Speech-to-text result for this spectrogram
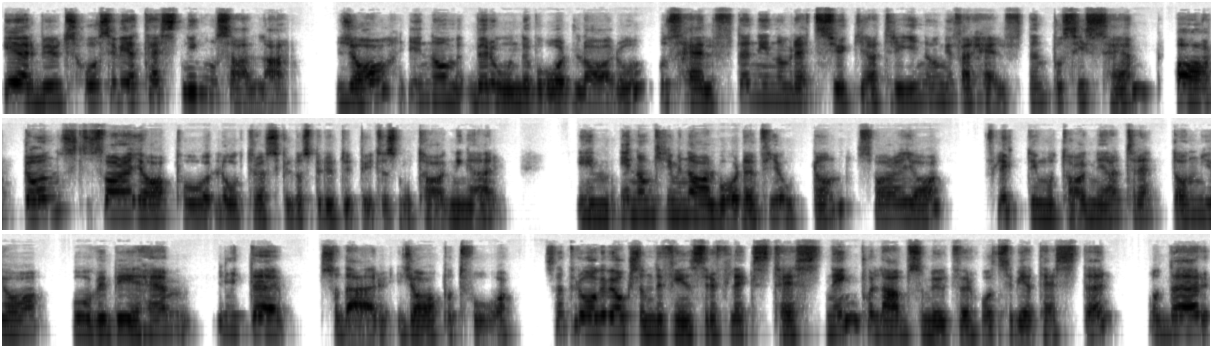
erbjuds HCV-testning hos alla. Ja, inom beroendevård, LARO, hos hälften inom rättspsykiatrin, ungefär hälften på SIS-hem. 18 svarar ja på lågtröskel och sprututbytesmottagningar. In, inom kriminalvården 14 svarar ja. Flyktingmottagningar 13 ja. HVB-hem lite sådär ja på två. Sen frågar vi också om det finns reflextestning på labb som utför HCV-tester och där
